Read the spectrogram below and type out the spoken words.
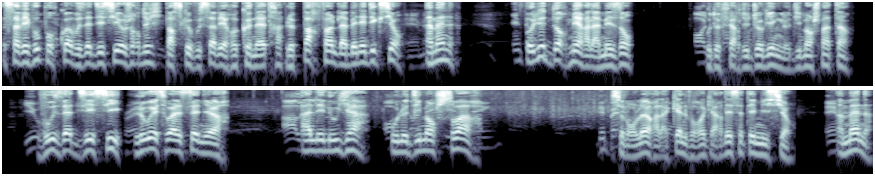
Savez-vous pourquoi vous êtes ici aujourd'hui? Parce que vous savez reconnaître le parfum de la bénédiction. Amen. Au lieu de dormir à la maison ou de faire du jogging le dimanche matin, vous êtes ici, loué soit le Seigneur. Alléluia, ou le dimanche soir, selon l'heure à laquelle vous regardez cette émission. Amen.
